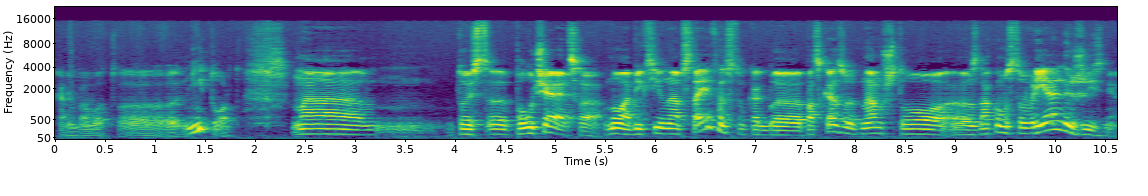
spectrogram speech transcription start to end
как бы вот, э, не торт. А, то есть э, получается, ну, объективные обстоятельства как бы подсказывают нам, что э, знакомство в реальной жизни,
